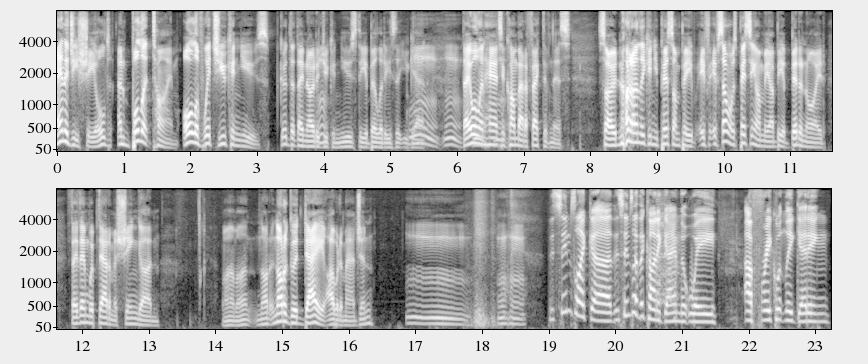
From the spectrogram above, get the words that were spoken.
energy shield, and bullet time. All of which you can use. Good that they noted mm. you can use the abilities that you get. Mm, mm, they will enhance your combat effectiveness. So not only can you piss on people, if if someone was pissing on me, I'd be a bit annoyed. If they then whipped out a machine gun, well, well, not not a good day, I would imagine. Mm-hmm. This seems like uh, this seems like the kind of game that we are frequently getting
